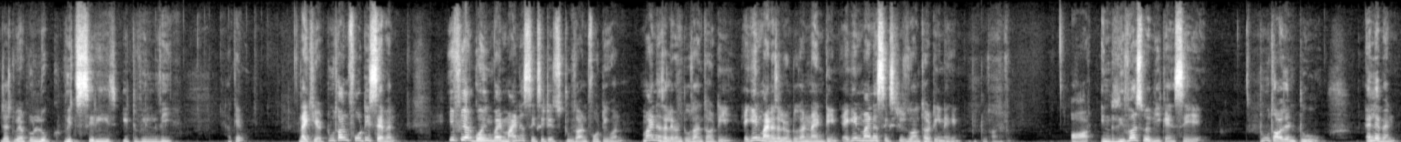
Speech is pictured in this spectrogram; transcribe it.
just we have to look which series it will be okay like here 2047 if we are going by minus 6, it is 2041, minus 11, 2030, again minus 11, 2019, again minus 6, it is 2013, again 2002. Or in reverse way, we can say 2002, 11,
